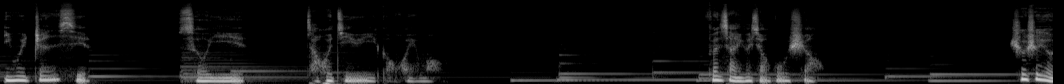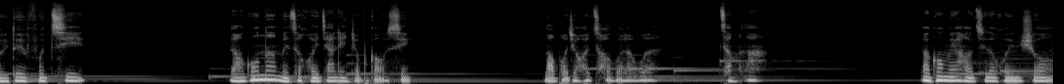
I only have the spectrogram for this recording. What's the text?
因为珍惜，所以才会给予一个回眸。分享一个小故事哦。说是有一对夫妻，老公呢每次回家脸就不高兴，老婆就会凑过来问。怎么了？老公没好气的回应说：“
